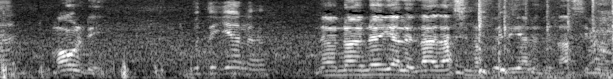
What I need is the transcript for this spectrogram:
man, Moldy. with the yellow. No, no, no yellow. No, that's enough with the yellow. Then that's enough.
